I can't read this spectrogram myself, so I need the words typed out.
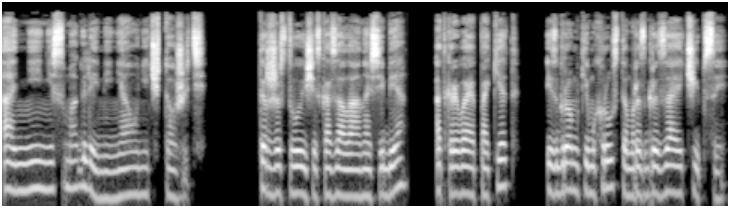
«Они не смогли меня уничтожить», — торжествующе сказала она себе, открывая пакет и с громким хрустом разгрызая чипсы.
